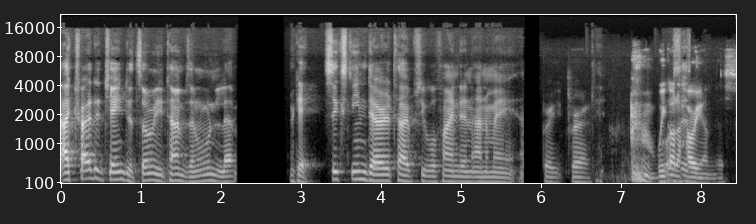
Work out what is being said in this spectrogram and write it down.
I tried to change it so many times and wouldn't let me. Okay, 16 stereotypes you will find in anime. Wait, bro. we What's gotta this? hurry on this.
